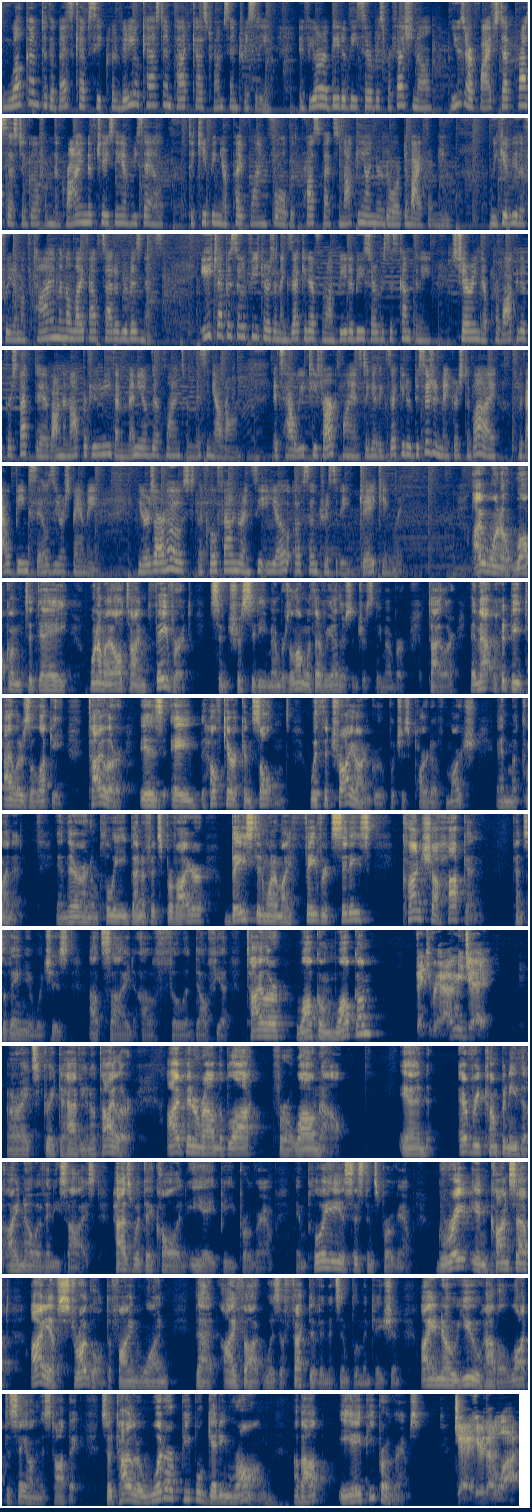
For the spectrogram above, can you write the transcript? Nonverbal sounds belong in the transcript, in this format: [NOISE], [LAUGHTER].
Welcome to the Best Kept Secret videocast and podcast from Centricity. If you're a B2B service professional, use our five step process to go from the grind of chasing every sale to keeping your pipeline full with prospects knocking on your door to buy from you. We give you the freedom of time and a life outside of your business. Each episode features an executive from a B2B services company sharing their provocative perspective on an opportunity that many of their clients are missing out on. It's how we teach our clients to get executive decision makers to buy without being salesy or spammy. Here's our host, the co founder and CEO of Centricity, Jay Kingley. I want to welcome today one of my all time favorite Centricity members, along with every other Centricity member, Tyler, and that [LAUGHS] would be Tyler Zalucky. Tyler is a healthcare consultant with the Trion Group, which is part of Marsh and McLennan and they're an employee benefits provider based in one of my favorite cities, Conshohocken, Pennsylvania, which is outside of Philadelphia. Tyler, welcome, welcome. Thank you for having me, Jay. All right, it's great to have you. Now, Tyler, I've been around the block for a while now, and every company that I know of any size has what they call an EAP program, Employee Assistance Program great in concept. I have struggled to find one that I thought was effective in its implementation. I know you have a lot to say on this topic. So, Tyler, what are people getting wrong about EAP programs? Jay, I hear that a lot.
